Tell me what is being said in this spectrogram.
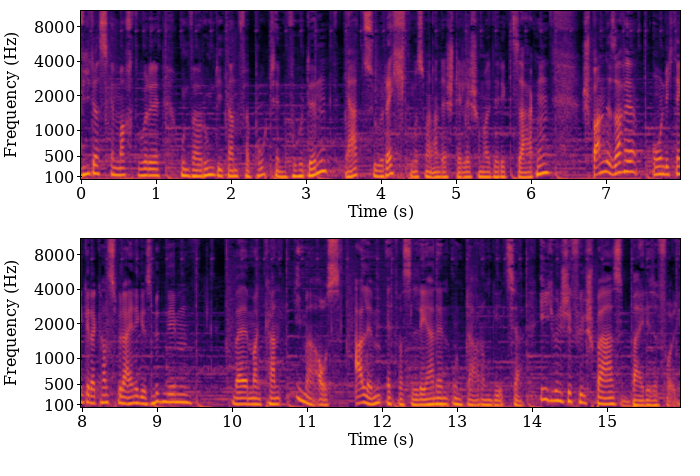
wie das gemacht wurde und warum die dann verboten wurden. Ja, zu Recht muss man an der Stelle schon mal direkt sagen. Spannende Sache und ich denke, da kannst du wieder einiges mitnehmen weil man kann immer aus allem etwas lernen und darum geht's ja. Ich wünsche dir viel Spaß bei dieser Folge.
